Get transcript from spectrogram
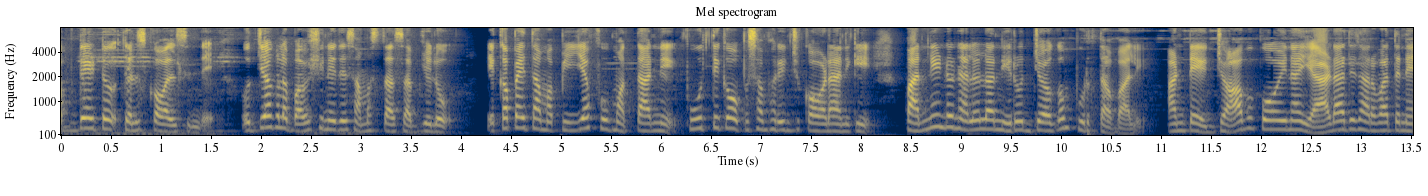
అప్డేట్ తెలుసుకోవాల్సిందే. ఉద్యోగుల భవిష్యనిధి సంస్థ సభ్యులు ఇకపై తమ పీఎఫ్ మొత్తాన్ని పూర్తిగా ఉపసంహరించుకోవడానికి పన్నెండు నెలల నిరుద్యోగం పూర్తవ్వాలి. అంటే జాబ్ పోయిన ఏడాది తర్వాతనే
